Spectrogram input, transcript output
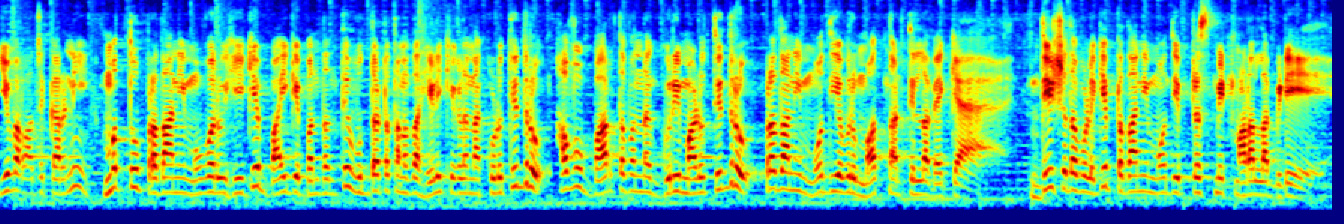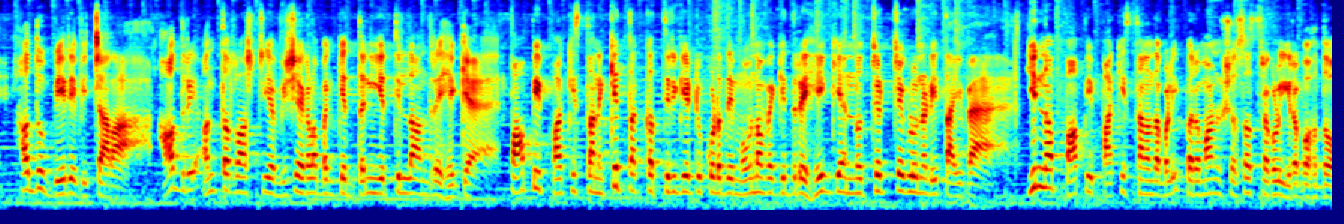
ಯುವ ರಾಜಕಾರಣಿ ಮತ್ತು ಪ್ರಧಾನಿ ಮೂವರು ಹೀಗೆ ಬಾಯಿಗೆ ಬಂದಂತೆ ಉದ್ದಟತನದ ಹೇಳಿಕೆಗಳನ್ನ ಕೊಡುತ್ತಿದ್ರು. ಅವು ಭಾರತವನ್ನ ಗುರಿ ಮಾಡುತ್ತಿದ್ರು. ಪ್ರಧಾನಿ ಮೋದಿಯವರು ಮಾತನಾಡ್ತಿಲ್ಲವೇಕೆ? ದೇಶದ ಒಳಗೆ ಪ್ರಧಾನಿ ಮೋದಿ ಪ್ರೆಸ್ ಮೀಟ್ ಮಾಡಲ್ಲ ಬಿಡಿ. ಅದು ಬೇರೆ ವಿಚಾರ. ಆದ್ರೆ ಅಂತಾರಾಷ್ಟ್ರೀಯ ವಿಷಯಗಳ ಬಗ್ಗೆ ದನಿ ಎತ್ತಿಲ್ಲ ಅಂದ್ರೆ ಹೇಗೆ? ಪಾಪಿ ಪಾಕಿಸ್ತಾನಕ್ಕೆ ತಕ್ಕ ತಿರುಗೇಟು ಕೊಡದೆ ಮೌನವಾಗಿದ್ರೆ ಹೇಗೆ ಅನ್ನೋ ಚರ್ಚೆಗಳು ನಡೀತಾ ಇವೆ. ಇನ್ನ ಪಾಪಿ ಪಾಕಿಸ್ತಾನದ ಬಳಿ ಪರಮಾಣು ಶಸ್ತ್ರಗಳು ಇರಬಹುದು.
